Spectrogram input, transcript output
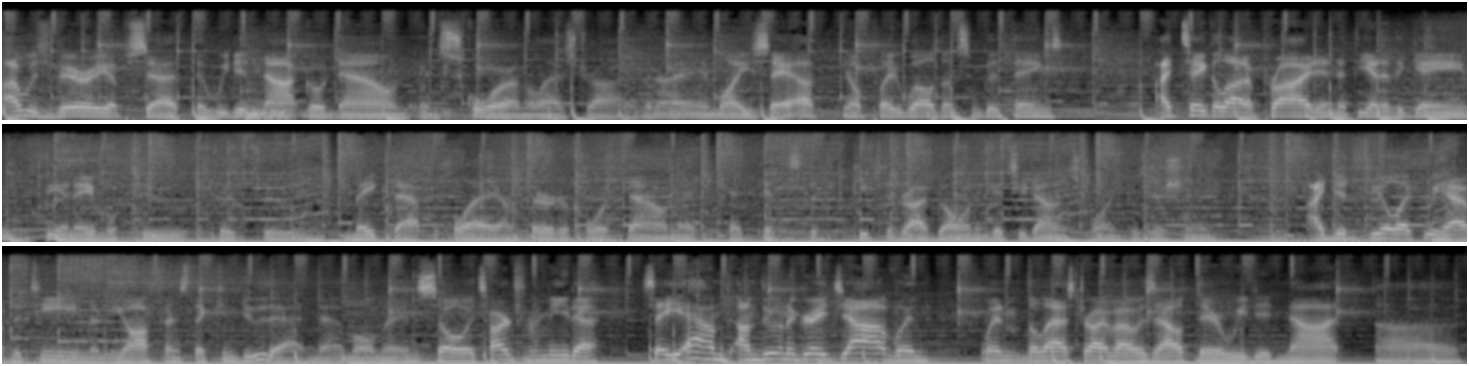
I was very upset that we did not go down and score on the last drive. And I and while you say, ah, you know, played well, done some good things, I take a lot of pride in at the end of the game being able to to, to make that play on third or fourth down that, that gets the, keeps the drive going and gets you down in scoring position. And I did feel like we have the team and the offense that can do that in that moment. And so it's hard for me to say, yeah, I'm, I'm doing a great job when when the last drive I was out there, we did not uh,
